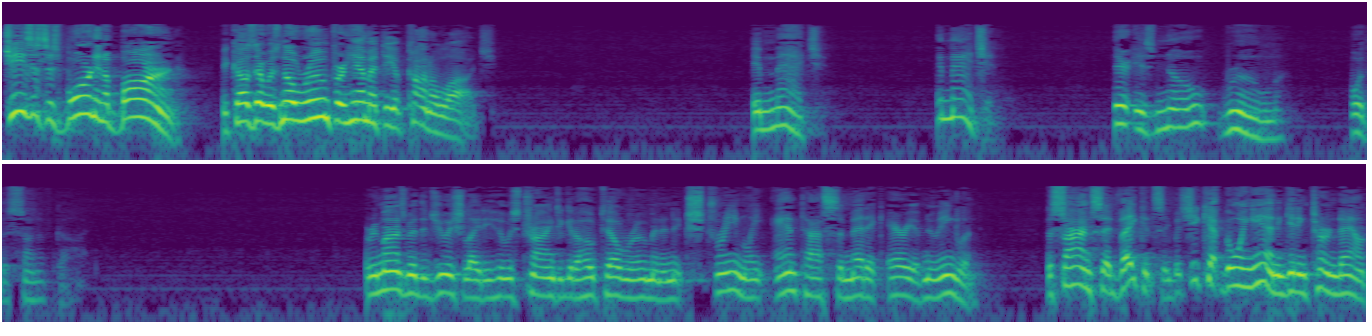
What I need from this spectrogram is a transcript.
Jesus is born in a barn because there was no room for him at the Econo Lodge. Imagine, imagine, there is no room for the Son of God. It reminds me of the Jewish lady who was trying to get a hotel room in an extremely anti Semitic area of New England. The sign said vacancy, but she kept going in and getting turned down.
